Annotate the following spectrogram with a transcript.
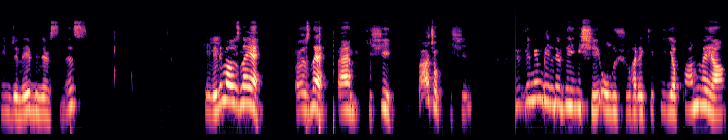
inceleyebilirsiniz. Gelelim özneye. Özne, ben, kişi, daha çok kişi. Yüklemin bildirdiği işi, oluşu, hareketi yapan veya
